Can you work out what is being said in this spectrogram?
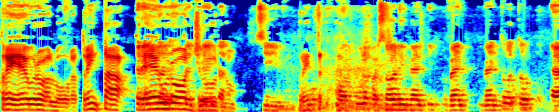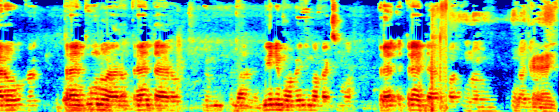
3 euro all'ora, 30 30 euro al 30, giorno. Sì, 30. qualcuna persona 20, 20, 28 euro, 31 euro, 30 euro, minimo, minimo, maximo 30 euro per una, una. Ok,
